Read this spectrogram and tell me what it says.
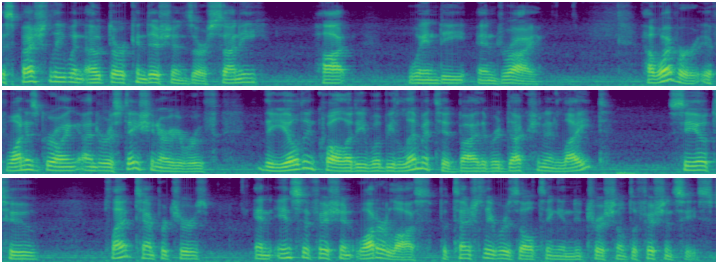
especially when outdoor conditions are sunny, hot, windy, and dry. However, if one is growing under a stationary roof, the yield and quality will be limited by the reduction in light, CO2, plant temperatures, and insufficient water loss, potentially resulting in nutritional deficiencies.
